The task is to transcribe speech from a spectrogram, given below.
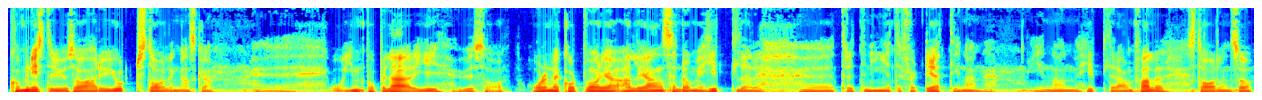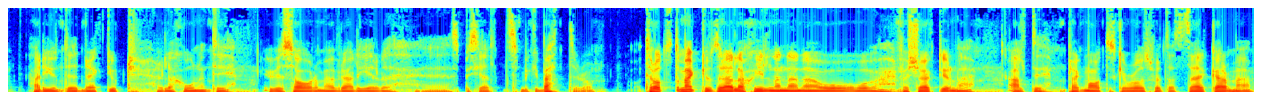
kommunister i USA hade ju gjort Stalin ganska eh, impopulär i USA. Och den där kortvariga alliansen då med Hitler eh, 39 till 41 innan, innan Hitler anfaller Stalin så hade ju inte direkt gjort relationen till USA och de övriga allierade eh, speciellt mycket bättre då trots de här kulturella skillnaderna och, och försökte ju den här alltid pragmatiska Roosevelt att stärka de här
